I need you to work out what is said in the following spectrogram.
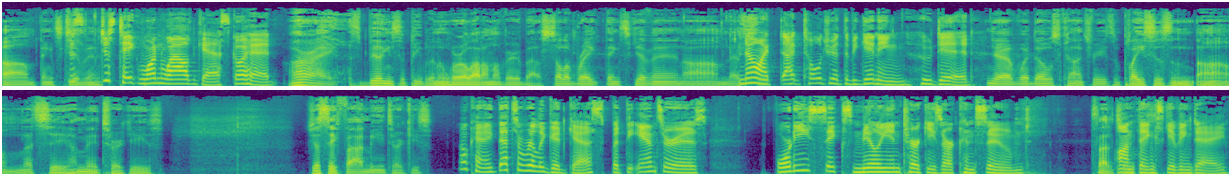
um, Thanksgiving. just, just take one wild guess. Go ahead. All right, there's billions of people in the world. I don't know if everybody celebrate Thanksgiving. Um, that's, No, I, I told you at the beginning who did. yeah, but those countries and places, and um, let's see how many turkeys. Just say five million turkeys. Okay, that's a really good guess, but the answer is 46 million turkeys are consumed It's a lot of on. Thanksgiving Day.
